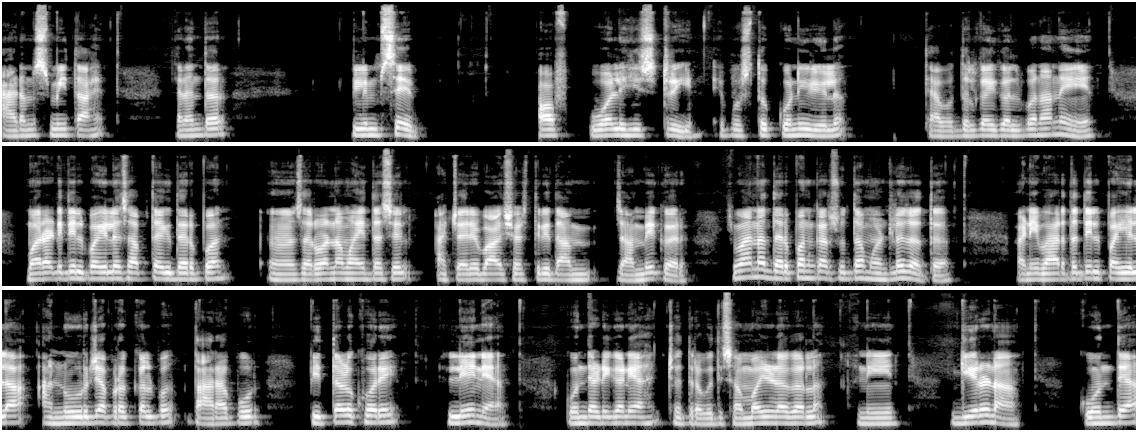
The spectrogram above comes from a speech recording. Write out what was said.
ॲडम स्मिथ आहे. त्यानंतर क्लिम्सेप ऑफ वर्ल्ड हिस्ट्री हे पुस्तक कोणी लिहिलं? त्याबद्दल काही कल्पना नाही आहे मराठीतील पहिलं साप्ताहिक दर्पण सर्वांना माहीत असेल. आचार्य बाळशास्त्री दाम जांभेकर किंवा यांना दर्पणकारसुद्धा म्हटलं जातं. आणि भारतातील पहिला अणुऊर्जा प्रकल्प तारापूर पितळखोरे लेण्या. कोणत्या ठिकाणी आहे? छत्रपती संभाजीनगरला. आणि गिरणा कोणत्या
